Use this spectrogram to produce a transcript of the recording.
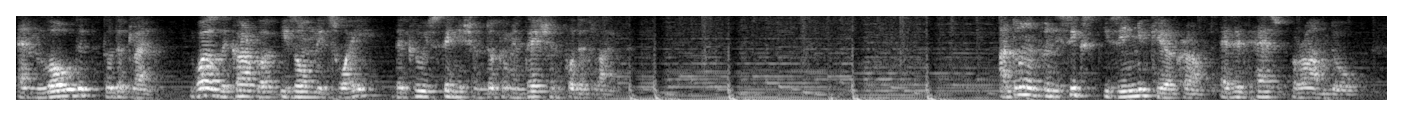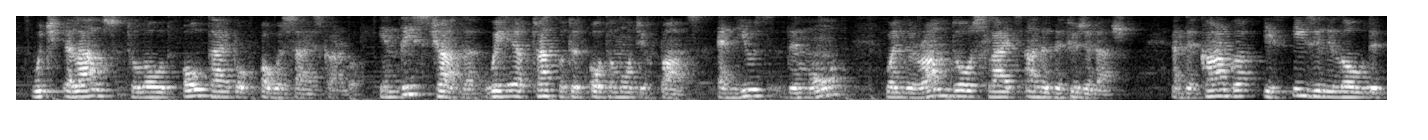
and loaded to the plane. While the cargo is on its way, the crew is finishing documentation for the flight. Antonov 26 is a unique aircraft as it has a ramp door, which allows to load all type of oversized cargo. In this charter we have transported automotive parts and used the mode when the ramp door slides under the fuselage and the cargo is easily loaded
